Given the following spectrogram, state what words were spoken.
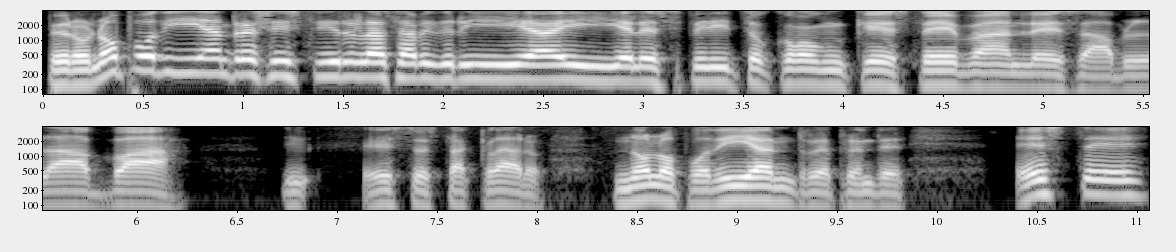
pero no podían resistir la sabiduría y el espíritu con que Esteban les hablaba. Esto está claro. No lo podían reprender. Este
